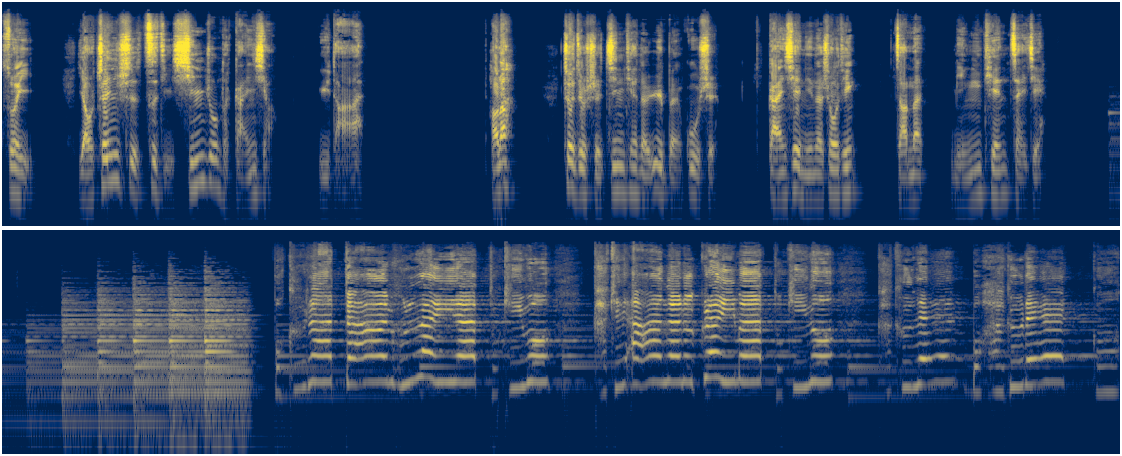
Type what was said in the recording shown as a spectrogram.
所以要珍视自己心中的感想与答案。好了，这就是今天的日本故事，感谢您的收听，咱们明天再见。時を駆け上がるくらい今時の隠れんぼはぐれっこ。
